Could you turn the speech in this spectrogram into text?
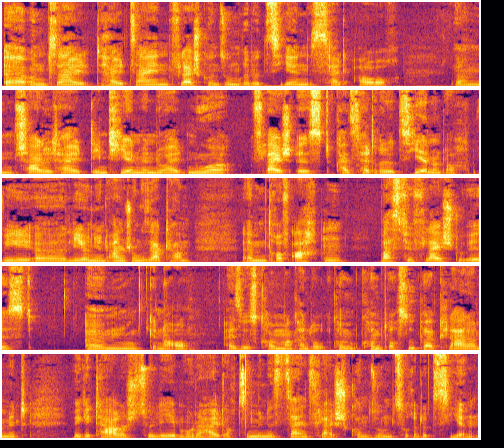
äh, und halt, halt seinen Fleischkonsum reduzieren. ist halt auch ähm, schadet halt den Tieren, wenn du halt nur Fleisch isst. Du kannst halt reduzieren und auch, wie äh, Leonie und Anne schon gesagt haben, ähm, darauf achten, was für Fleisch du isst. Ähm, genau. Also es kommt, man kann kommt, kommt auch super klar damit, vegetarisch zu leben oder halt auch zumindest seinen Fleischkonsum zu reduzieren.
